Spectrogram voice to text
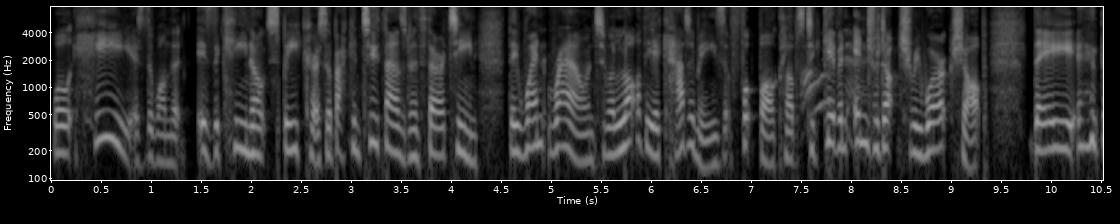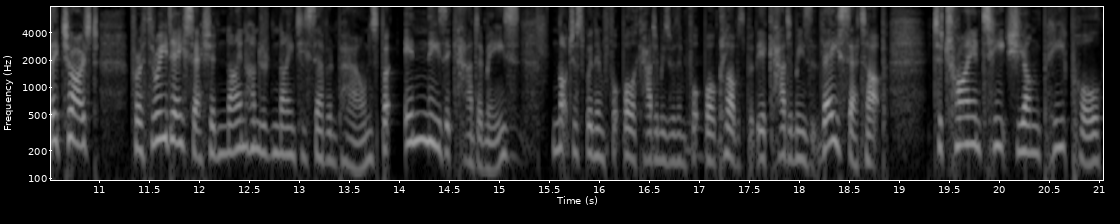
Well, he is the one that is the keynote speaker. So back in 2013, they went round to a lot of the academies at football clubs to give an introductory workshop. They they charged for a three-day session 997 pounds, but in these academies, not just within football academies within football clubs, but the academies that they set up to try and teach young people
